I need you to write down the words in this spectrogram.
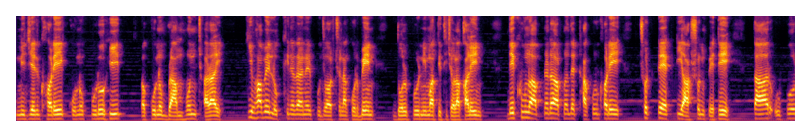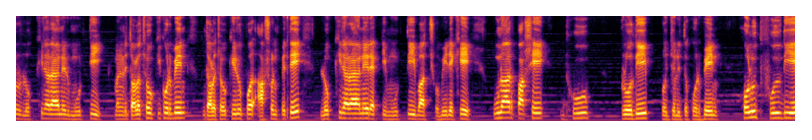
নিজের ঘরে কোনো পুরোহিত বা কোনো ব্রাহ্মণ ছাড়াই কীভাবে লক্ষ্মীনারায়ণের পুজো অর্চনা করবেন? দোল পূর্ণিমা তিথি চলাকালীন। দেখুন, আপনারা আপনাদের ঠাকুর ঘরে ছোট্ট একটি আসন পেতে তার উপর লক্ষ্মীনারায়ণের মূর্তি মানে জলচৌকি করবেন। জলচৌকির উপর আসন পেতে লক্ষ্মীনারায়ণের একটি মূর্তি বা ছবি রেখে উনার পাশে ধূপ, প্রদীপ প্রজ্বলিত করবেন। হলুদ ফুল দিয়ে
